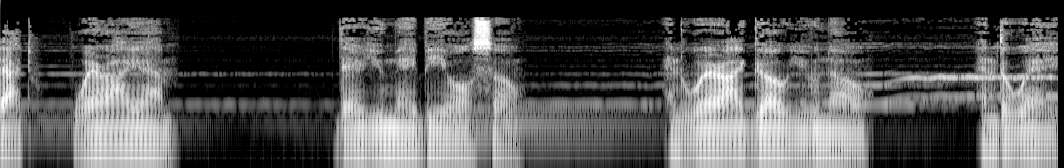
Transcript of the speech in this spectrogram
that where I am, there you may be also. And where I go you know, and the way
